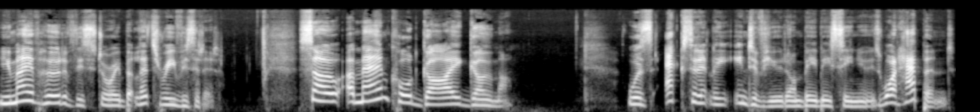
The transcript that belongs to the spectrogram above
You may have heard of this story, but let's revisit it. So, a man called Guy Goma was accidentally interviewed on BBC News. What happened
